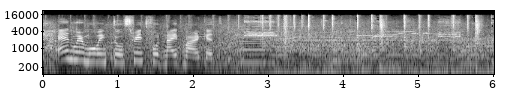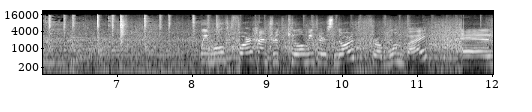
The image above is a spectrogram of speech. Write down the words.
And we're moving to street food night market. We moved 400 kilometers north from Mumbai and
